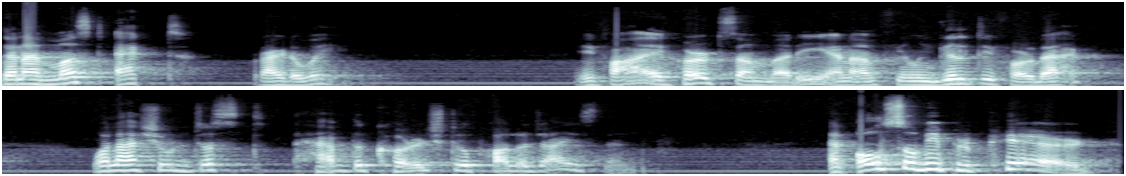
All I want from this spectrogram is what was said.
then I must act right away. If I hurt somebody and I'm feeling guilty for that, well, I should just have the courage to apologize then. And also be prepared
